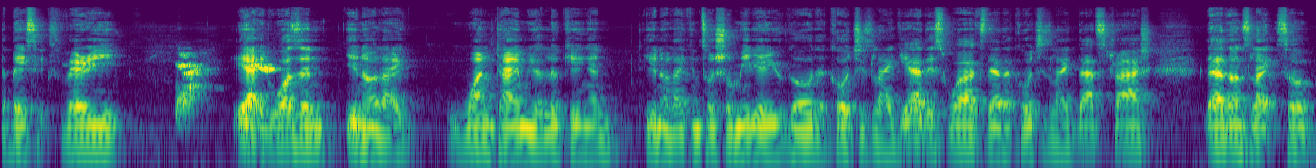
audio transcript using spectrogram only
the basics. Very, Yeah. it wasn't, you know, like one time you're looking and, you know, like in social media, you go, the coach is like, yeah, this works. The other coach is like, that's trash. The other one's like, so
